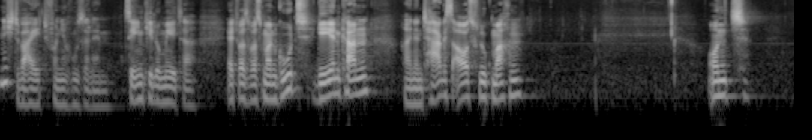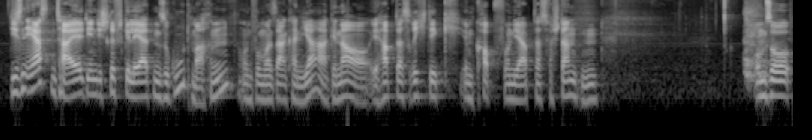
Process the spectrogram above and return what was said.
Nicht weit von Jerusalem, zehn Kilometer. Etwas, was man gut gehen kann, einen Tagesausflug machen. Und diesen ersten Teil, den die Schriftgelehrten so gut machen und wo man sagen kann, ja, genau, ihr habt das richtig im Kopf und ihr habt das verstanden, umso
